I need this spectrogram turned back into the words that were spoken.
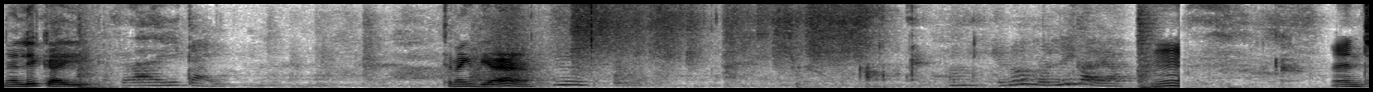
ನಲ್ಲಿಕಾಯಿ. ಚೆನ್ನಾಗಿದ್ಯಾ? ಹ್ಞೂ ಆ್ಯಂಡ್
